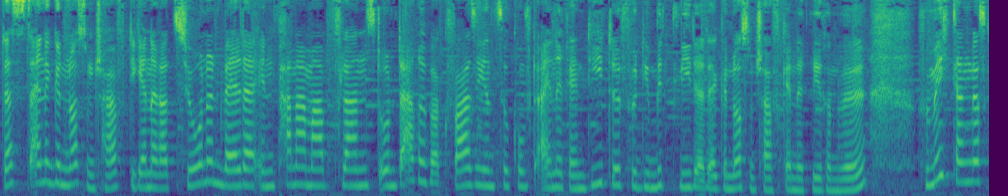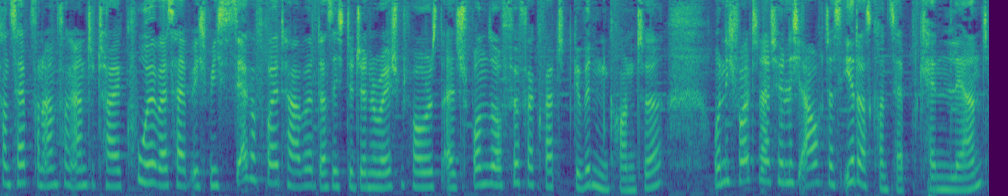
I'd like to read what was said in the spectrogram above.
Das ist eine Genossenschaft, die Generationenwälder in Panama pflanzt und darüber quasi in Zukunft eine Rendite für die Mitglieder der Genossenschaft generieren will. Für mich klang das Konzept von Anfang an total cool, weshalb ich mich sehr gefreut habe, dass ich The Generation Forest als Sponsor für Verquatscht gewinnen konnte. Und ich wollte natürlich auch, dass ihr das Konzept kennenlernt.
